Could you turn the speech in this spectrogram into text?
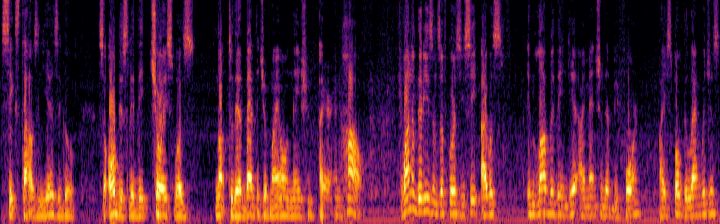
6,000 years ago. So obviously the choice was not to the advantage of my own nation. And how? One of the reasons, of course, you see, I was in love with India. I mentioned that before. I spoke the languages.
